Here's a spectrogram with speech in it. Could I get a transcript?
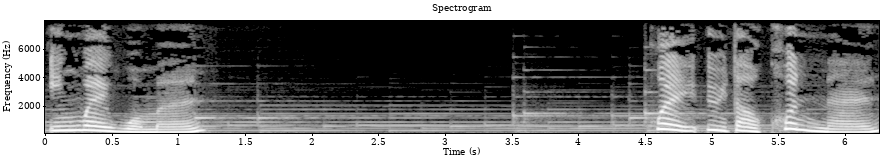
因为我们。”会遇到困难，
